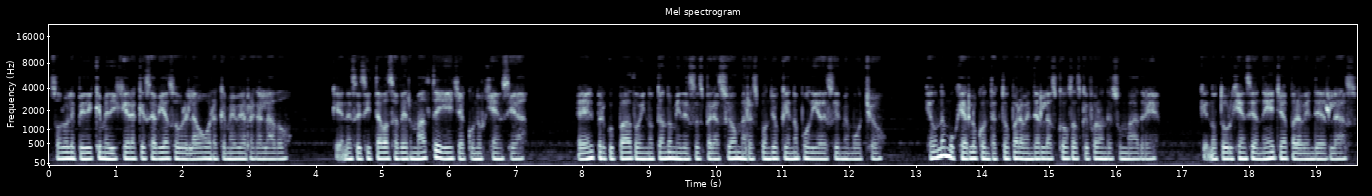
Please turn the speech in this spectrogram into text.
Solo le pedí que me dijera qué sabía sobre la obra que me había regalado que necesitaba saber más de ella con urgencia. Él, preocupado y notando mi desesperación, me respondió que no podía decirme mucho, que una mujer lo contactó para vender las cosas que fueron de su madre, que notó urgencia en ella para venderlas,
